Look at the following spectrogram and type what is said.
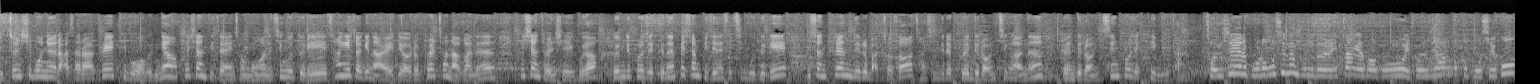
2015년 라사라 크리에이티브 웍은요, 패션 디자인 전공하는 친구들이 창의적인 아이디어를 펼쳐나가는 패션 전시회이고요. VMD 프로젝트는 패션 비즈니스 친구들이 패션 트렌드를 맞춰서 자신들의 브랜드 런칭을 하는 브랜드 런칭 프로젝트입니다. 전시회를 보러 오시는 분들 입장에서도 전시한 것도 보시고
